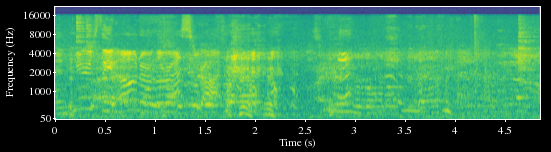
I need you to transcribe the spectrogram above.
And here's the owner of the restaurant.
